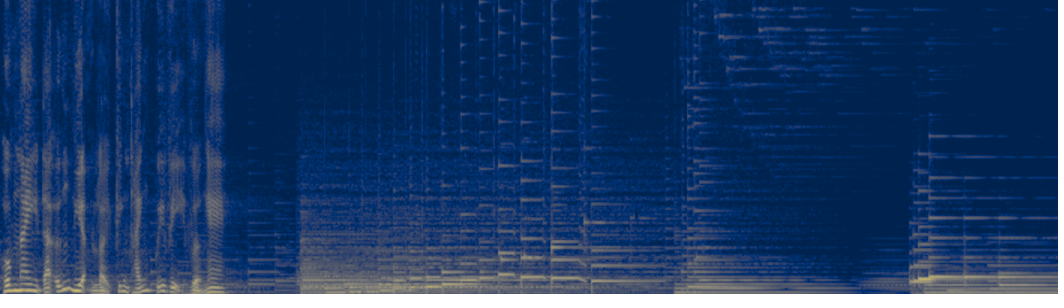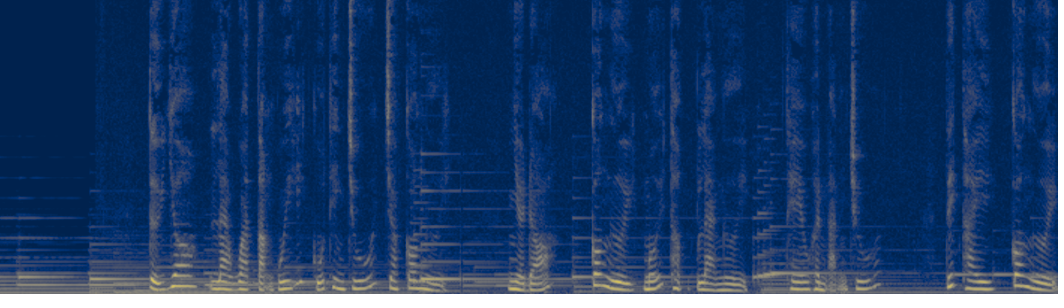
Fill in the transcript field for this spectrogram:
Hôm nay đã ứng nghiệm lời kinh thánh quý vị vừa nghe. Tự do là quà tặng quý của Thiên Chúa cho con người. Nhờ đó, con người mới thật là người, theo hình ảnh chúa. Tiếc thay con người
